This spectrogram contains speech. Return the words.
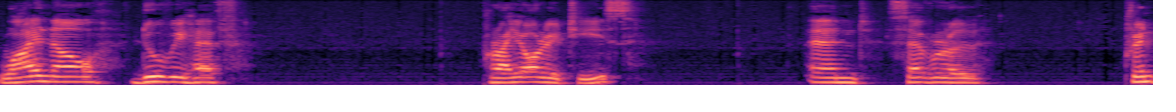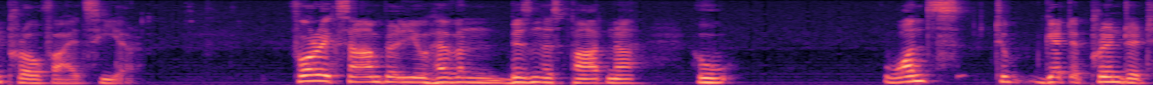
Why now do we have priorities and several print profiles here? For example, you have a business partner who wants to get a printed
